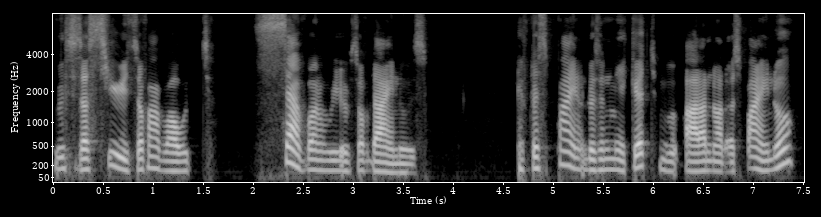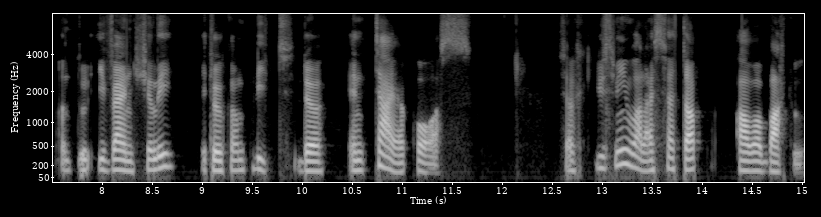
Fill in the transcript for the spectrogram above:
which is a series of about 7 waves of dinos. If the Spino doesn't make it, we'll add another Spino until eventually it will complete the entire course. So excuse me while I set up our battle.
